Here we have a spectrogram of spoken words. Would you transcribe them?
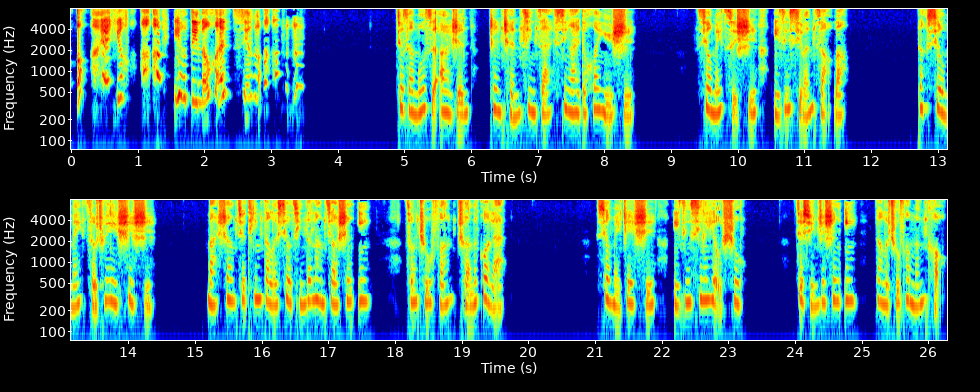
又又听到花心了。就在母子二人正沉浸在性爱的欢愉时。秀梅此时已经洗完澡了。当秀梅走出浴室时，马上就听到了秀琴的浪叫声音从厨房传了过来。秀美这时已经心里有数，就循着声音到了厨房门口。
